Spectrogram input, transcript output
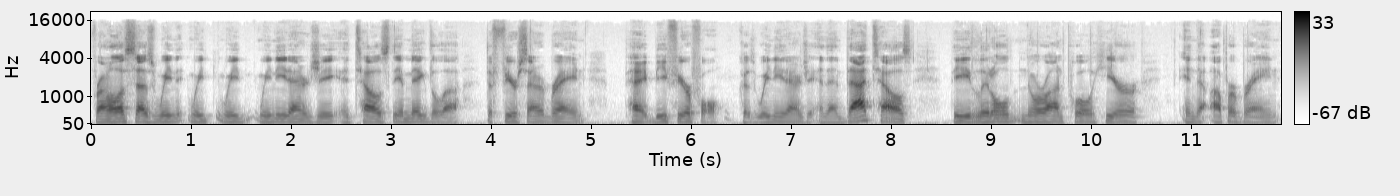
Frontal lobe says we, we, we, we need energy. It tells the amygdala, the fear center of the brain, hey, be fearful because we need energy. And then that tells the little neuron pool here in the upper brain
